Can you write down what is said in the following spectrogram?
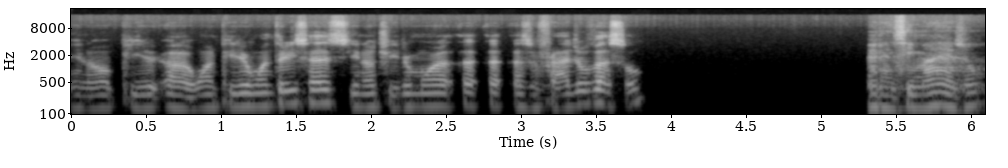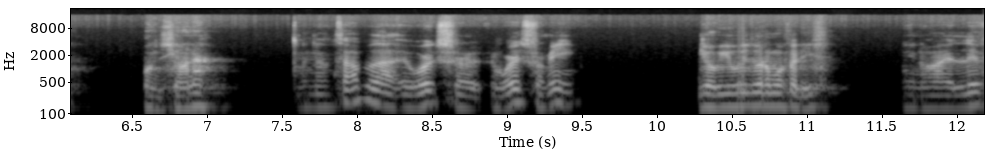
You know, Peter, uh, 1 Peter 1 3 says, you know, treat her more uh, uh, as a fragile vessel. Pero encima de eso, funciona. And on top of that, it works for it works for me. Yo vivo y duermo feliz. You know, I live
